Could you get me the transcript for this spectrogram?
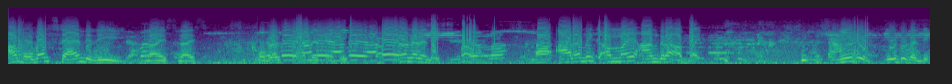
ఆ మొబైల్ స్టాండ్ ఇది. నైస్ నైస్ మొబైల్ స్టాండ్ ఏంటండి? ఎలా ఉన్నారండి ఆ, అరబిక్ అమ్మాయి ఆంధ్ర అబ్బాయి. యూట్యూబ్ యూట్యూబ్ అండి.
